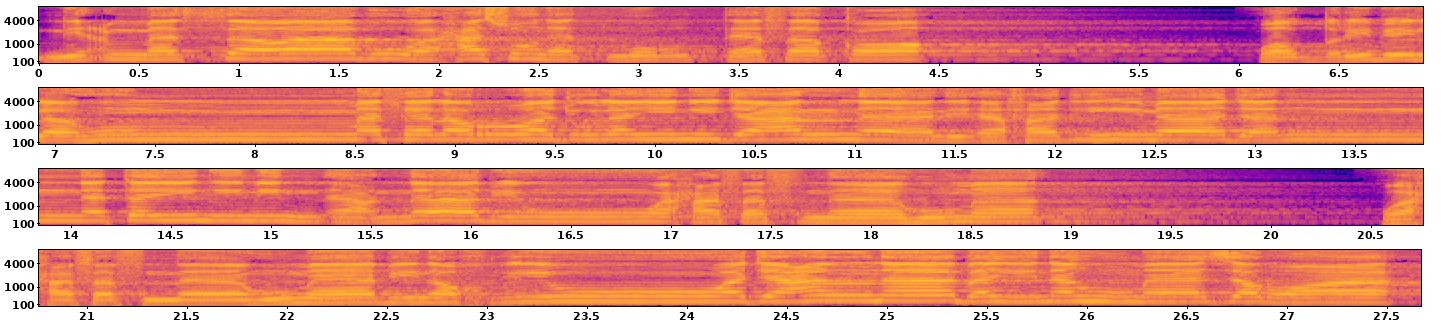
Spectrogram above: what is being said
نعم الثواب وحسنت مرتفقا. واضرب لهم مثل الرجلين جعلنا لأحدهما جنتين من أعناب وحففناهما وحففناهما بنخل وجعلنا بينهما زرعاً.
